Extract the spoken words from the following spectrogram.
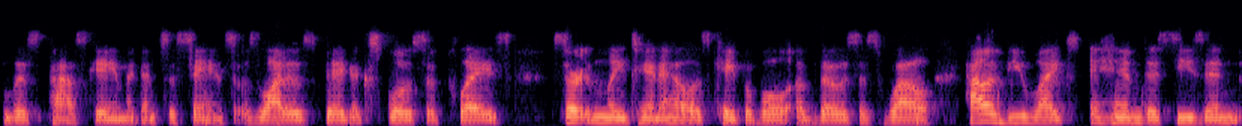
this past game against the Saints. It was a lot of those big explosive plays. Certainly, Tannehill is capable of those as well. How have you liked him this season,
